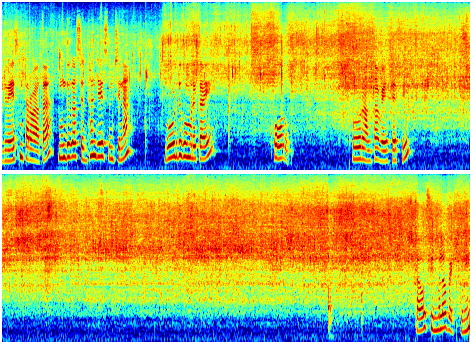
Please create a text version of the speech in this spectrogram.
ఇది వేసిన తర్వాత ముందుగా సిద్ధం చేసి ఉంచిన బూడిద గుమ్మడికాయ కూరు. కూర అంతా వేసేసి స్టవ్ సిమ్లో పెట్టుకుని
